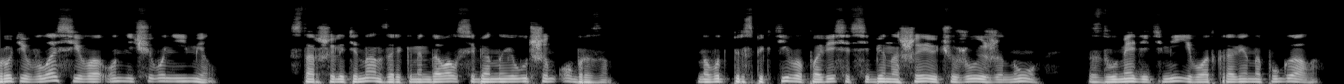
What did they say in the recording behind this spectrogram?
Против Власьева он ничего не имел. Старший лейтенант зарекомендовал себя наилучшим образом. Но вот перспектива повесить себе на шею чужую жену с двумя детьми его откровенно пугала.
